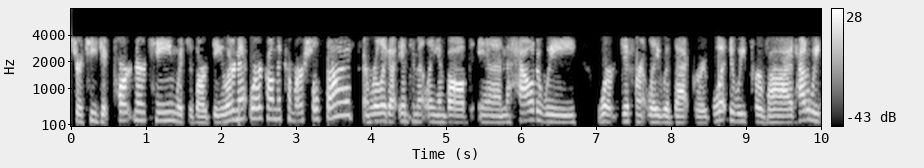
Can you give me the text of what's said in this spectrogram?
strategic partner team, which is our dealer network on the commercial side and really got intimately involved in how do we work differently with that group? What do we provide? How do we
